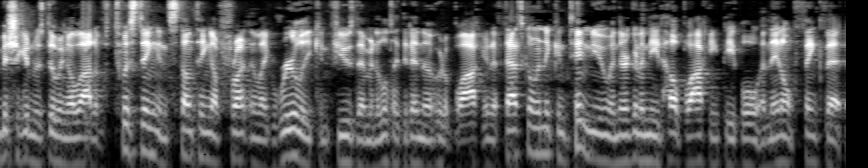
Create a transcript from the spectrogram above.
Michigan was doing a lot of twisting and stunting up front and like really confused them, and it looked like they didn't know who to block. And if that's going to continue, and they're going to need help blocking people, and they don't think that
